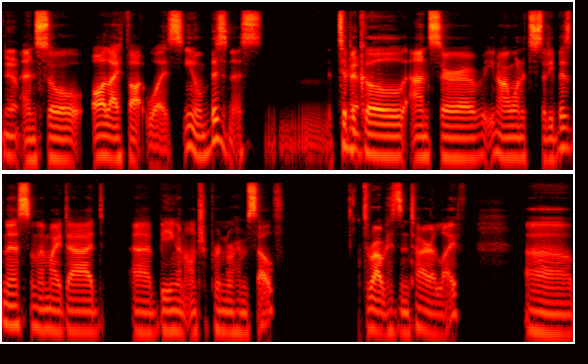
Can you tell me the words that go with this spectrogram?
Yeah. And so all I thought was, you know, business. Mm, Typical answer, you know, I wanted to study business. And then my dad, uh, being an entrepreneur himself throughout his entire life, uh,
